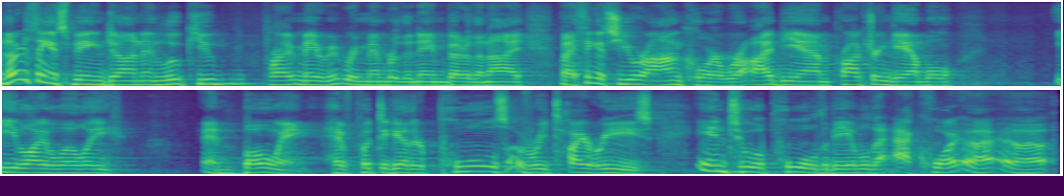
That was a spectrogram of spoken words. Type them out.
Another thing that's being done, and Luke, you probably may re- remember the name better than I, but I think it's YourEncore, where IBM, Procter & Gamble, Eli Lilly, and Boeing have put together pools of retirees into a pool to be able to acqui- uh, uh,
